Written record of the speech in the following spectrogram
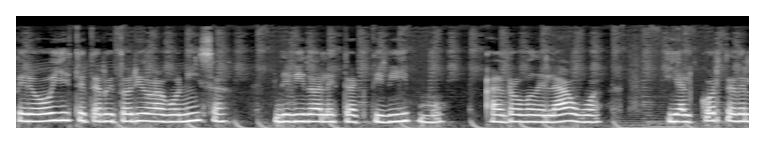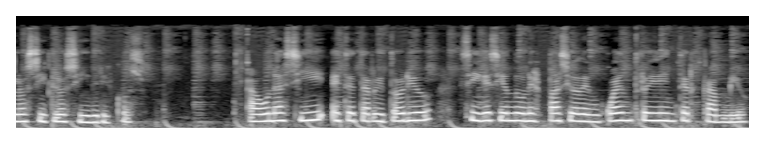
Pero hoy este territorio agoniza debido al extractivismo, al robo del agua y al corte de los ciclos hídricos. Aún así, este territorio sigue siendo un espacio de encuentro y de intercambio,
